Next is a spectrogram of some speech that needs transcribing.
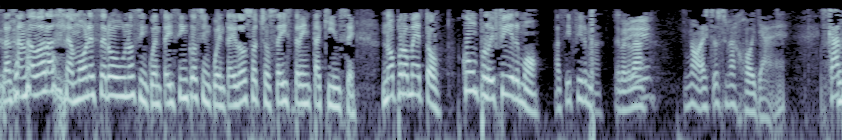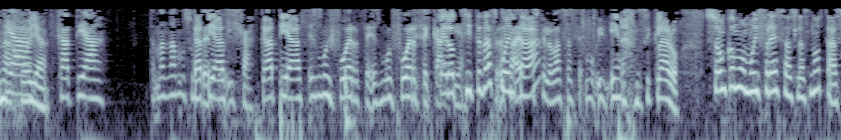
La sanadora del amor es 01 55 52 86 30 15. No prometo, cumplo y firmo. Así firma, de verdad. No, esto es una joya, ¿eh? una joya. Katia, Te mandamos un Katias, beso, hija. Katias. Es muy fuerte, es muy fuerte, Katia. Pero si te das Pero cuenta- que lo vas a hacer muy bien. Sí, claro. Son como muy fresas las notas.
